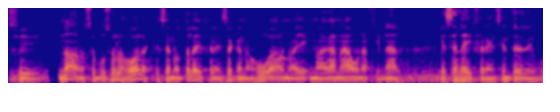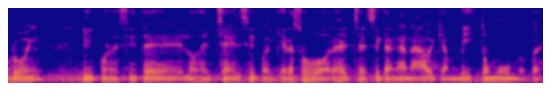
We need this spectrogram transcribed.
Sí. No, no se puso las bolas, que se nota la diferencia que no ha jugado, no ha, no ha ganado una final. Esa es la diferencia entre De Bruyne y por decirte los del Chelsea, cualquiera de esos jugadores del Chelsea que han ganado y que han visto mundo, pues.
